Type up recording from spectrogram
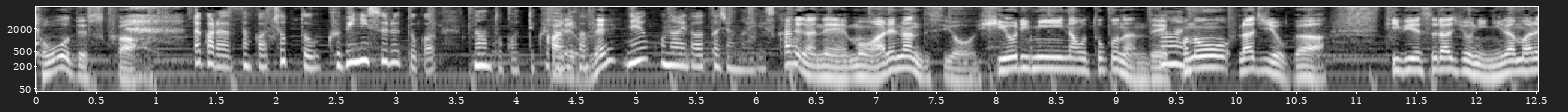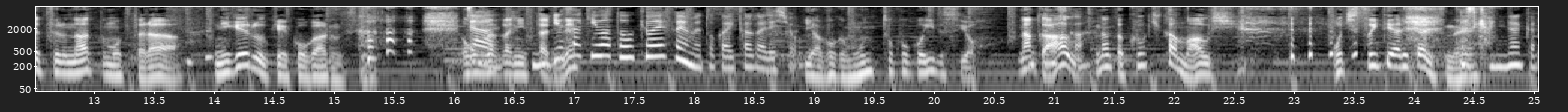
い、そうですか だからなんかちょっとクビにするとかなんとかってくだりがね。ねこの間あったじゃないですか。彼がねもうあれなんですよ。日和見な男なんで、はい、このラジオが TBS ラジオに睨まれてるなと思ったら 逃げる傾向があるんですよ。大阪に行ったりね。逃げ先は東京 FM とかいかがでしょう？いや僕本当ここいいですよ。なんか合う。なんか空気感も合うし落ち着いてやりたいですね。確かになんか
